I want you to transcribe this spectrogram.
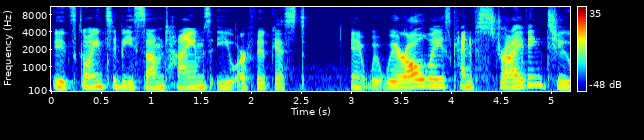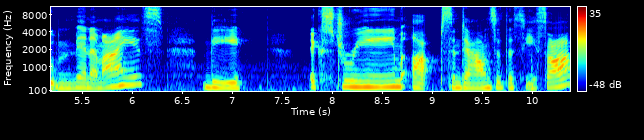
It's going to be sometimes you are focused, eh, we're always kind of striving to minimize the extreme ups and downs of the seesaw.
